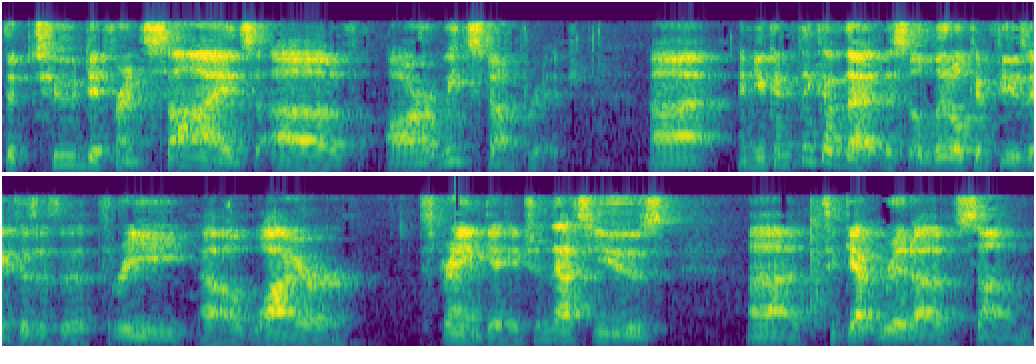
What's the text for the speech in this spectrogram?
the two different sides of our Wheatstone bridge. Uh, and you can think of that, this is a little confusing because it's a three uh, wire strain gauge, and that's used uh, to get rid of some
